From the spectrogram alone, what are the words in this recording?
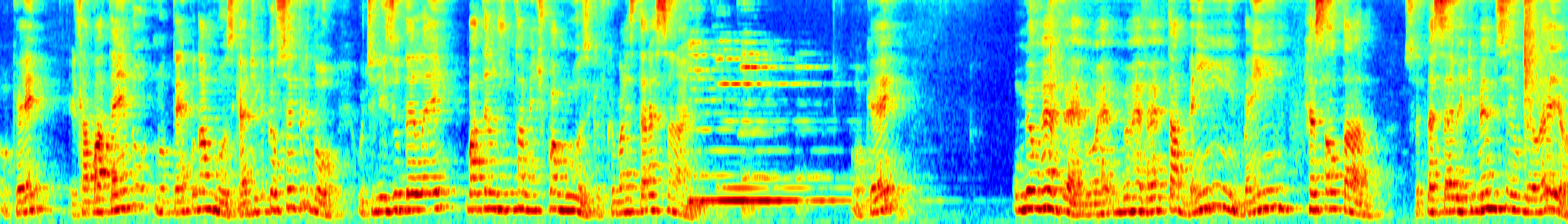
Ok? Ele está batendo no tempo da música. É a dica que eu sempre dou. Utilize o delay batendo juntamente com a música. Fica mais interessante ok? O meu reverb, o meu reverb está bem, bem ressaltado. Você percebe aqui mesmo sem o delay, ó.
